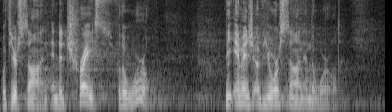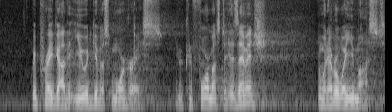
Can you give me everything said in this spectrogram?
with your Son and to trace for the world the image of your Son in the world. We pray, God, that you would give us more grace. You would conform us to his image in whatever way you must.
